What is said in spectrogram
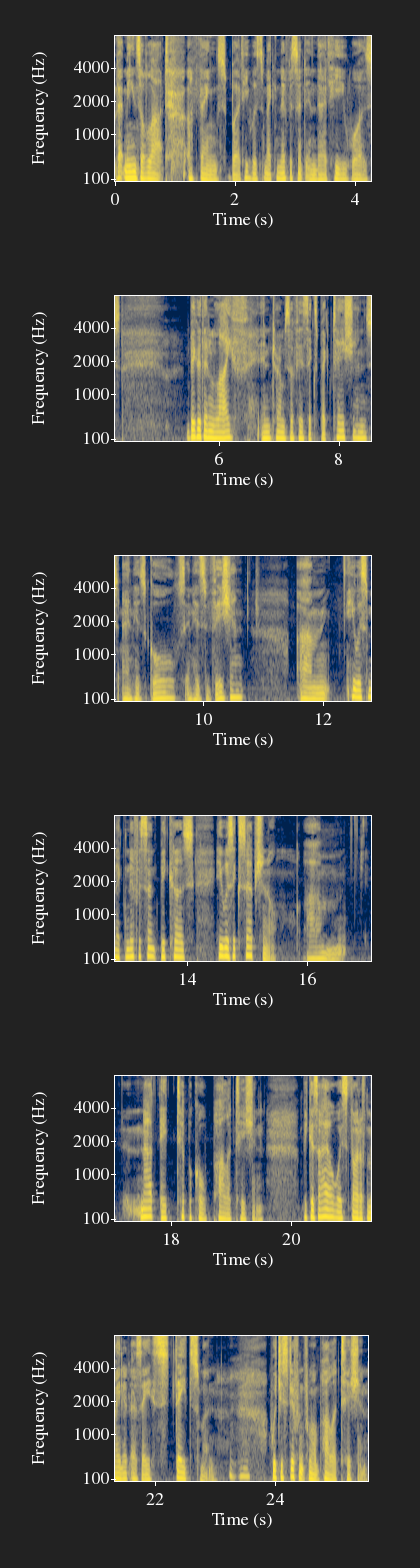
that means a lot of things, but he was magnificent in that he was bigger than life in terms of his expectations and his goals and his vision. Um, he was magnificent because he was exceptional, um, not a typical politician. Because I always thought of Maynard as a statesman, which is different from a politician.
